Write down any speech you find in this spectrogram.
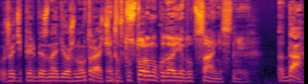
уже теперь безнадежно утрачен. Это в ту сторону, куда едут сани с ней. Да.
